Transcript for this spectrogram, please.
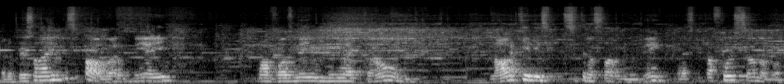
Era o personagem principal. Agora vem aí com uma voz meio molecão, Na hora que ele se transforma no He-Man, parece que tá forçando a voz.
